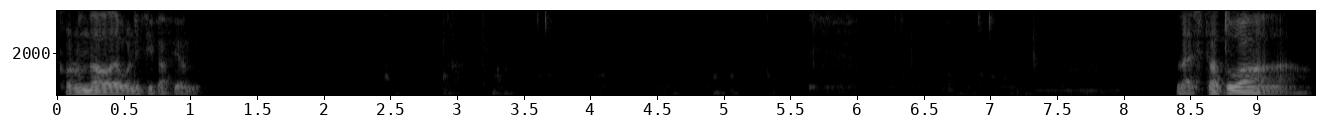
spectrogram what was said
con un dado de bonificación. La estatua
